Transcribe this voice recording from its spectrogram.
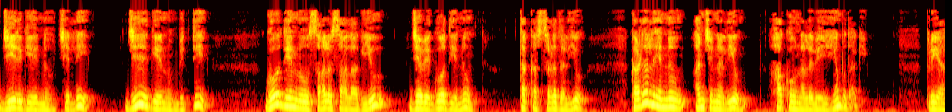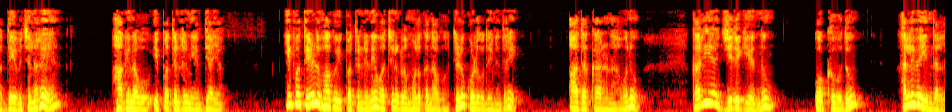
ಜೀರಿಗೆಯನ್ನು ಚೆಲ್ಲಿ ಜೀರಿಗೆಯನ್ನು ಬಿತ್ತಿ ಗೋಧಿಯನ್ನು ಸಾಲು ಸಾಲಾಗಿಯೂ ಜವೆ ಗೋಧಿಯನ್ನು ತಕ್ಕ ಸ್ಥಳದಲ್ಲಿಯೂ ಕಡಲೆಯನ್ನು ಅಂಚಿನಲ್ಲಿಯೂ ಹಾಕುವನಲ್ಲವೇ ಎಂಬುದಾಗಿ. ಪ್ರಿಯ ದೇವಜನರೇ, ಹಾಗೆ ನಾವು ಇಪ್ಪತ್ತೆಂಟನೇ ಅಧ್ಯಾಯ, ಇಪ್ಪತ್ತೇಳು ಹಾಗೂ ಇಪ್ಪತ್ತೆಂಟನೇ ವಚನಗಳ ಮೂಲಕ ನಾವು ತಿಳಿದುಕೊಳ್ಳುವುದೇನೆಂದರೆ ಆದ ಕಾರಣ ಅವನು ಕರಿಯ ಜೀರಿಗೆಯನ್ನು ಒಕ್ಕುವುದು ಹಲಿವೆಯಿಂದಲ್ಲ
